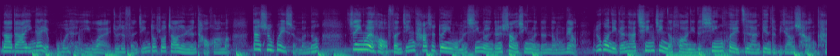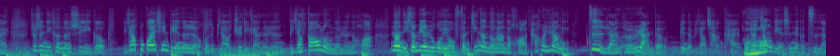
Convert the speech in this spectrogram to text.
那大家应该也不会很意外，就是粉晶都说招人缘桃花嘛。但是为什么呢？是因为吼粉晶它。是对应我们心轮跟上心轮的能量。如果你跟它亲近的话，你的心会自然变得比较敞开。就是你可能是一个比较不关心别人的人，或者比较有距离感的人，比较高冷的人的话，那你身边如果有粉晶的能量的话，它会让你自然而然的变得比较敞开。我觉得重点是那个自然。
